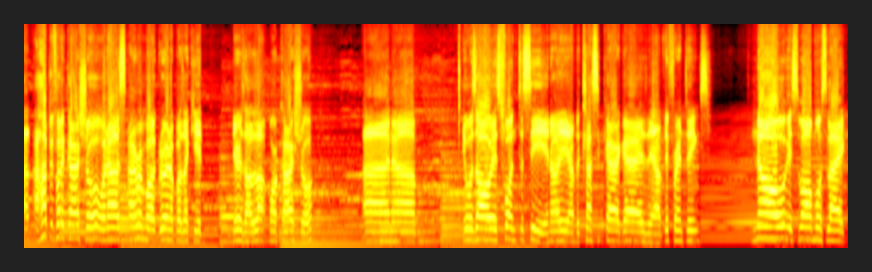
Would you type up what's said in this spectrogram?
I, am happy for the car show. When I was, I remember growing up as a kid, there's a lot more car show, and um, it was always fun to see. You know, you have the classic car guys, they have different things. Now it's almost like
